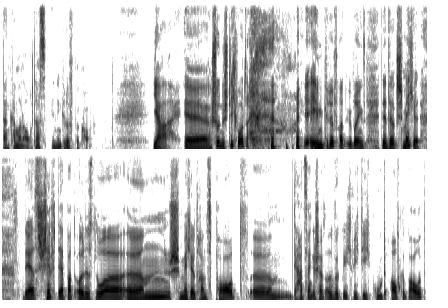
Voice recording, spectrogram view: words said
dann kann man auch das in den Griff bekommen. Ja, äh, schönes Stichwort. Im Griff hat übrigens der Dirk Schmechel. Der ist Chef der Bad Oldesloher ähm, Schmechel Transport. Ähm, der hat sein Geschäft also wirklich richtig gut aufgebaut.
